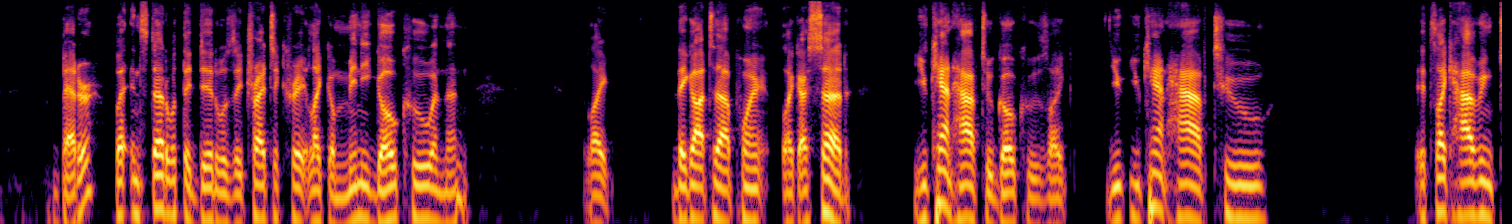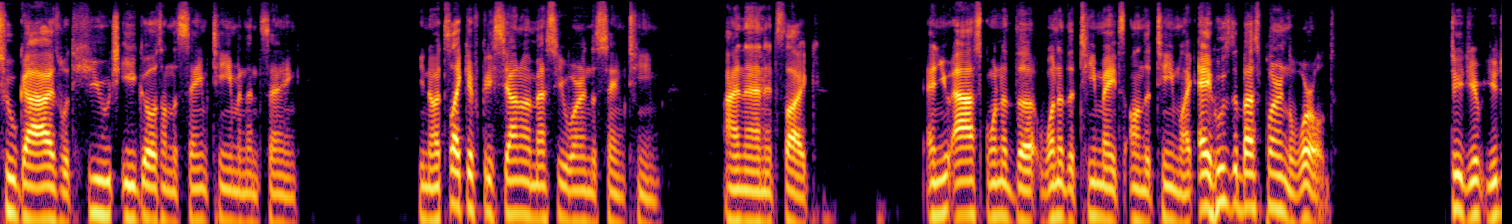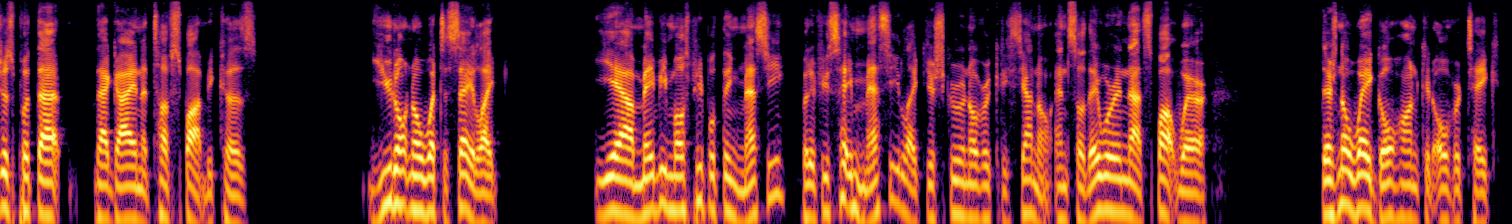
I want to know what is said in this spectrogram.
better, but instead, what they did was they tried to create like a mini Goku, and then like they got to that point, like I said, you can't have two Gokus. Like you you can't have two. It's like having two guys with huge egos on the same team and then saying, you know, it's like if Cristiano and Messi were in the same team, and then it's like, and you ask one of the one of the teammates on the team, like, hey, who's the best player in the world? Dude, you you just put that that guy in a tough spot because you don't know what to say. Like, yeah, maybe most people think Messi, but if you say Messi, like you're screwing over Cristiano. And so they were in that spot where there's no way Gohan could overtake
